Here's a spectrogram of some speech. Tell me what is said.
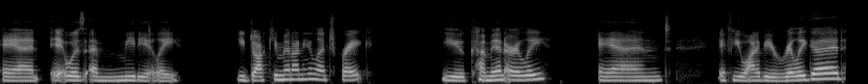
And it was immediately you document on your lunch break, you come in early, and if you want to be really good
